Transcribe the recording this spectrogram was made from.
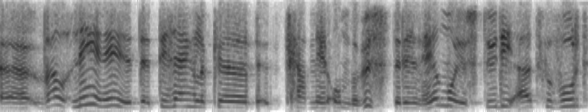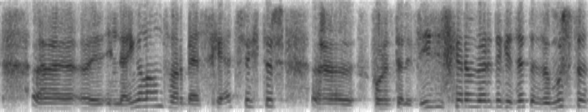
Uh, wel, nee, nee. Het is eigenlijk, uh, het gaat meer onbewust. Er is een heel mooie studie uitgevoerd uh, in Engeland, waarbij scheidsrechters voor een televisiescherm werden gezet en ze moesten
